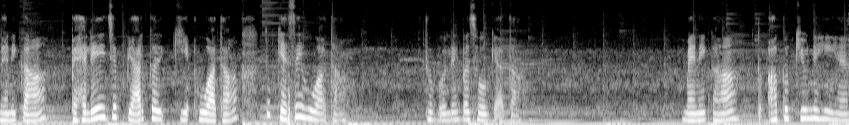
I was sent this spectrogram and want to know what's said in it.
मैंने कहा, पहले जब प्यार कर हुआ था तो कैसे हुआ था? तो बोले, बस हो गया था। मैंने कहा तो अब क्यों नहीं है?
